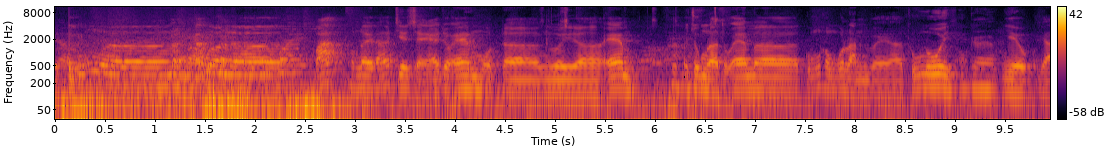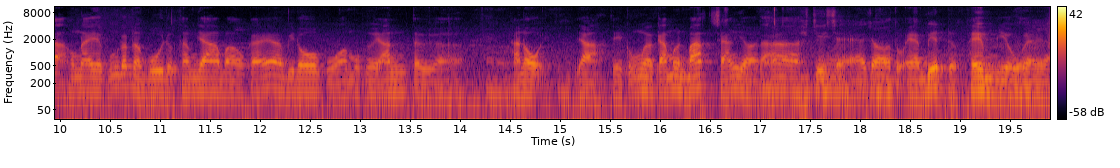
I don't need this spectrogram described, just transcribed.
Dạ. Cũng ờ, cảm ơn ờ, bác hôm nay đã chia sẻ cho em một ờ, người em. Nói chung là tụi em cũng không có rành về thú nuôi ok nhiều. Dạ hôm nay cũng rất là vui được tham gia vào cái video của một người anh từ Hà Nội. Dạ thì cũng cảm ơn bác sáng giờ đã chia sẻ cho tụi em biết được thêm nhiều về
